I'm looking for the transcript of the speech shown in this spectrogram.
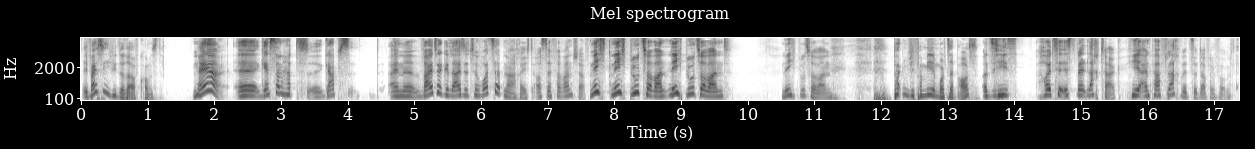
Ich weiß nicht, wie du darauf kommst. Naja, äh, gestern hat, äh, gab's eine weitergeleitete WhatsApp-Nachricht aus der Verwandtschaft. Nicht, nicht blutsverwandt, nicht blutsverwandt. Nicht blutsverwandt. Packen wir Familien-WhatsApp aus? Und sie hieß, heute ist Weltlachtag. Hier ein paar Flachwitze, Doppelpunkt.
